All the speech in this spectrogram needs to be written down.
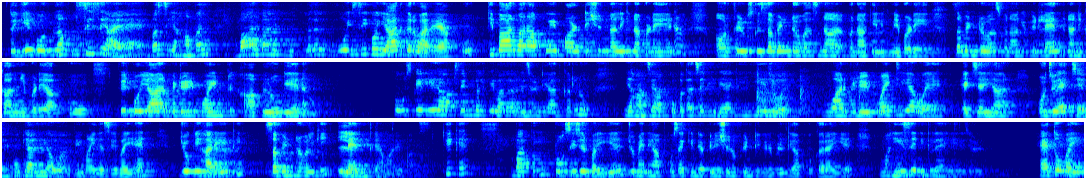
तो ये फॉर्मूला उसी से आया है। बस यहाँ पर बार बार मतलब वो इसी को याद करवा रहा है आपको कि बार बार आपको ये पार्टीशन ना लिखना पड़े, है ना? और फिर उसके सब इंटरवल्स ना बना के लिखने पड़े सब इंटरवल्स बना के फिर लेंथ ना निकालनी पड़े आपको। फिर कोई आर्बिट्रेरी पॉइंट आप लोगे, है ना? तो उसके लिए आप सिंपल ये वाला रिज़ल्ट याद कर लो। यहाँ से आपको पता चल ही गया कि ये जो है वो आर्बिट्रेरी पॉइंट लिया हुआ है एक्स आई आर और जो एच है वो क्या लिया हुआ है? B minus a by n जो कि हर एक सब इंटरवल की लेंथ है हमारे पास, ठीक है? बाकी प्रोसीजर वही है, जो मैंने आपको सेकंड डेफिनेशन ऑफ़ इंटीग्रेबिलिटी आपको कराई है, वहीं से निकला है ये रिज़ल्ट है तो वही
